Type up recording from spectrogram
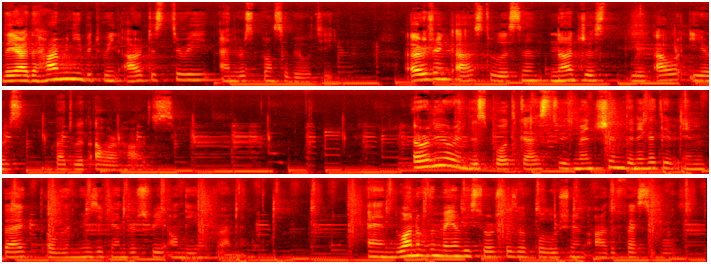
They are the harmony between artistry and responsibility, urging us to listen not just with our ears but with our hearts. Earlier in this podcast, we've mentioned the negative impact of the music industry on the environment. And one of the main sources of pollution are the festivals.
